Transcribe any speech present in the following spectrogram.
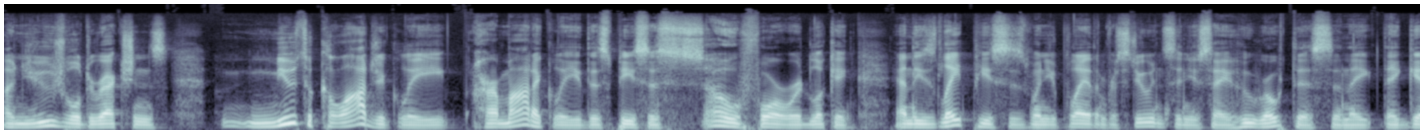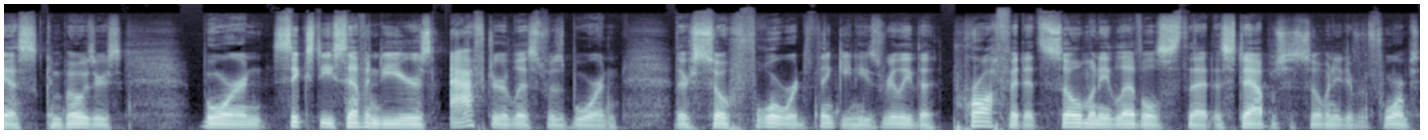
unusual directions. Musicologically, harmonically, this piece is so forward looking. And these late pieces, when you play them for students and you say, Who wrote this? and they, they guess composers born 60, 70 years after Liszt was born. They're so forward thinking. He's really the prophet at so many levels that establishes so many different forms.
